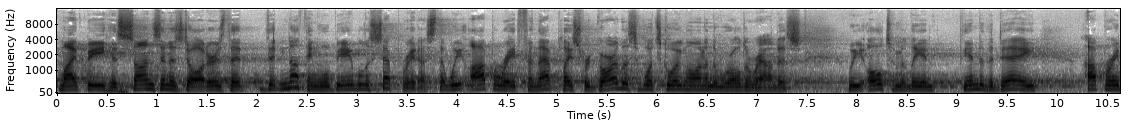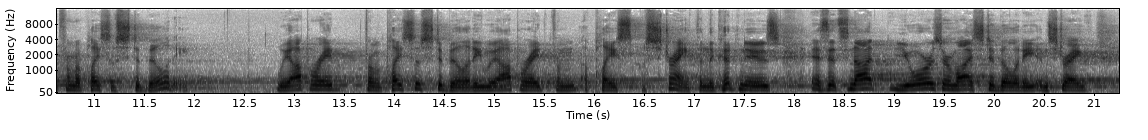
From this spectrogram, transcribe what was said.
might be his sons and his daughters, that, that nothing will be able to separate us, that we operate from that place regardless of what's going on in the world around us. We ultimately, at the end of the day, operate from a place of stability. We operate from a place of stability. We operate from a place of strength. And the good news is it's not yours or my stability and strength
